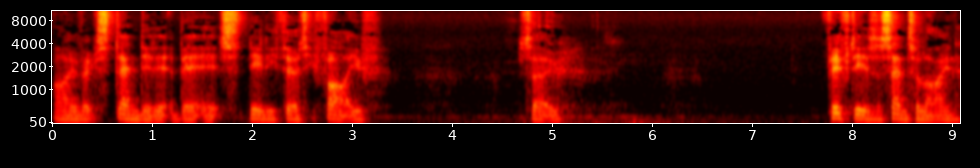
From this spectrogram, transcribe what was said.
I've extended it a bit. It's nearly 35. So 50 is a centre line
